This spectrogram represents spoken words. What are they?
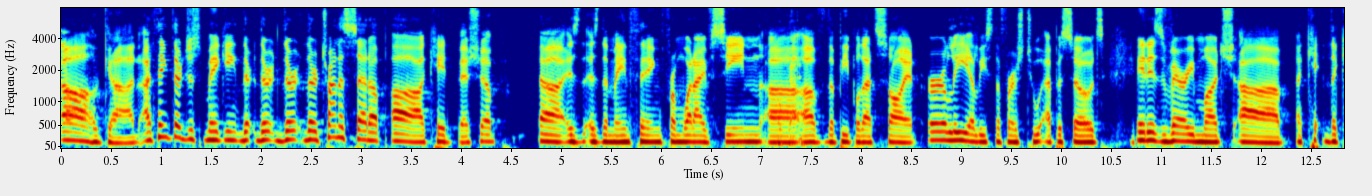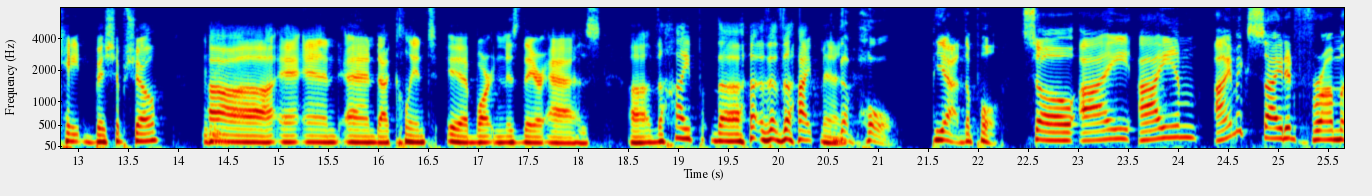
Oh God, I think they're just making they're they're they're, they're trying to set up uh Kate Bishop. Uh, is is the main thing from what I've seen uh, Okay. of the people that saw it early, at least the first two episodes. It is very much uh, a, the Kate Bishop show, Mm-hmm. uh, and and uh, Clint uh, Barton is there as uh, the hype the, the the hype man. the poll Yeah, the pull. So I I am I'm excited from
